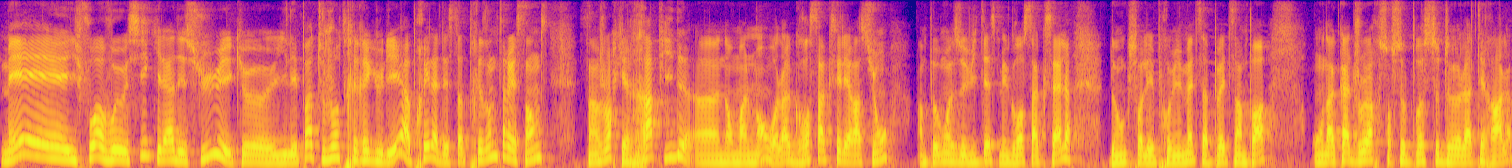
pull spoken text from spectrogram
Mais il faut avouer aussi qu'il a déçu et qu'il n'est pas toujours très régulier. Après, il a des stats très intéressantes. C'est un joueur qui est rapide euh, normalement. Voilà, grosse accélération. Un peu moins de vitesse, mais grosse accel. Donc sur les premiers mètres, ça peut être sympa. On a 4 joueurs sur ce poste de latéral.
